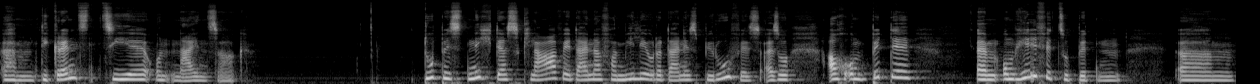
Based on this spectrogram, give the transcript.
ähm, die Grenzen ziehe und Nein sage. Du bist nicht der Sklave deiner Familie oder deines Berufes. Also auch um Bitte, ähm, um Hilfe zu bitten, ähm,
